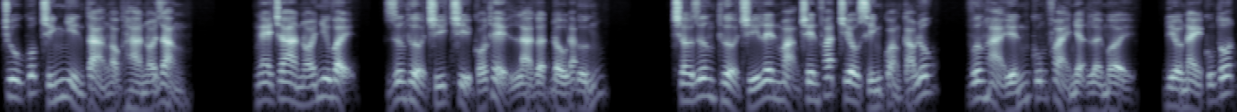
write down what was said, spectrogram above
Chu quốc chính nhìn tạ ngọc hà nói rằng, nghe cha nói như vậy, dương thừa chí chỉ có thể là gật đầu đáp ứng. Chờ dương thừa chí lên mạng trên phát chiêu xính quảng cáo lúc, vương hải yến cũng phải nhận lời mời, điều này cũng tốt,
